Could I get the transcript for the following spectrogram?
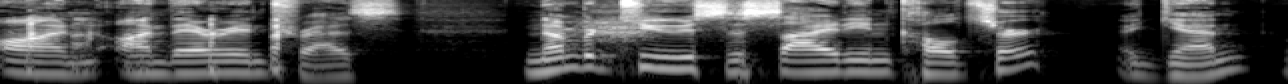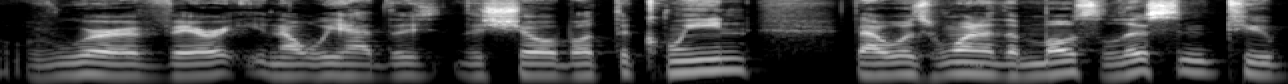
on on their interests. Number two, society and culture. Again, we're a very you know we had the the show about the Queen that was one of the most listened to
